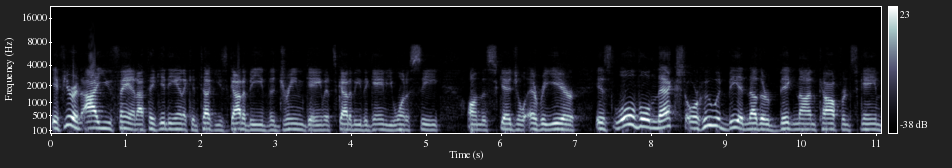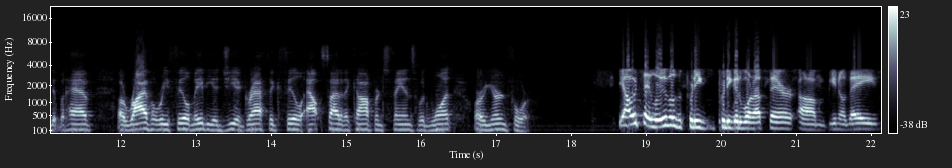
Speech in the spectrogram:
If you're an IU fan, I think Indiana Kentucky's got to be the dream game. It's got to be the game you want to see on the schedule every year. Is Louisville next, or who would be another big non conference game that would have a rivalry feel, maybe a geographic feel outside of the conference fans would want or yearn for? Yeah, I would say Louisville's a pretty pretty good one up there. Um, you know, they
